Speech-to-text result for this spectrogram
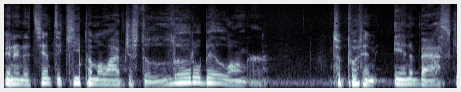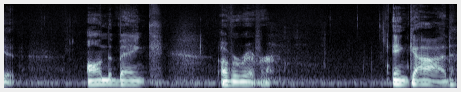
in an attempt to keep him alive just a little bit longer, to put him in a basket on the bank of a river? And God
